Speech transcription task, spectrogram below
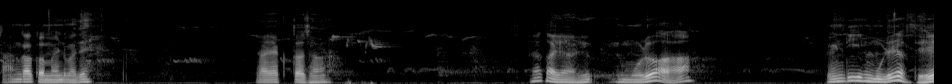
सांगा कमेंटमध्ये. या एकता झाड. ह्या काय या? हे मुळं हा? भेंडी ही मुळे होते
